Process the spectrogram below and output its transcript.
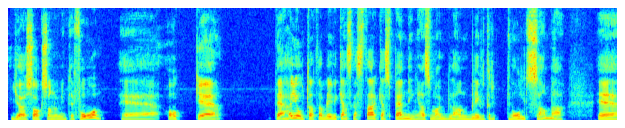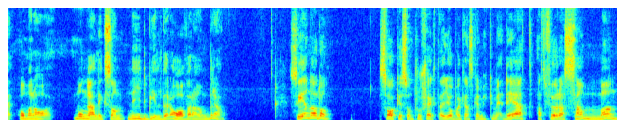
gör saker som de inte får. Eh, och eh, det har gjort att det har blivit ganska starka spänningar som har ibland blivit riktigt våldsamma. Eh, och man har många liksom nidbilder av varandra. Så en av de saker som projektet jobbar ganska mycket med det är att, att föra samman eh,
